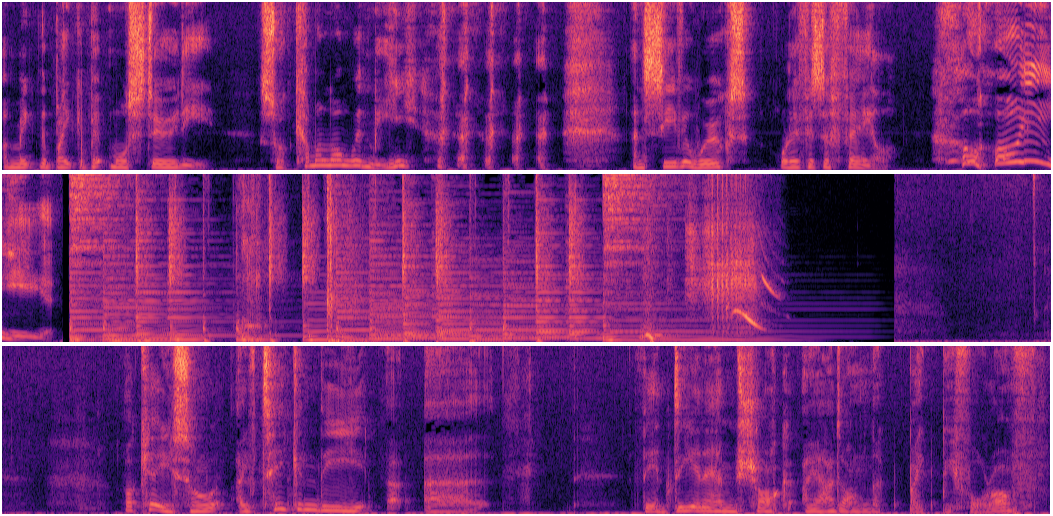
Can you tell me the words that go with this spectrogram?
and make the bike a bit more sturdy. So come along with me and see if it works or if it's a fail. Hoy! Okay, so I've taken the uh, uh, the DNM shock I had on the bike before off,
